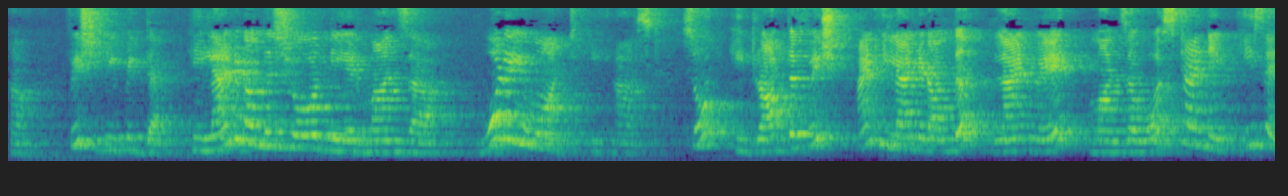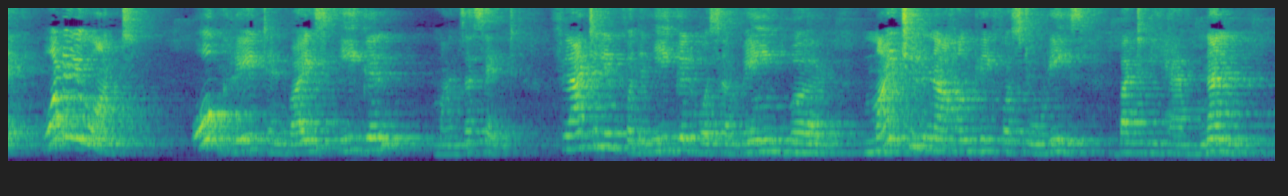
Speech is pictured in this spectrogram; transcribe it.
Huh. Fish he picked up. He landed on the shore near Manza what do you want? He asked. So he dropped the fish and he landed on the land where Manza was standing. He said, What do you want? Oh great and wise eagle, Manza said. Flattering for the eagle was a vain bird. My children are hungry for stories, but we have none.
